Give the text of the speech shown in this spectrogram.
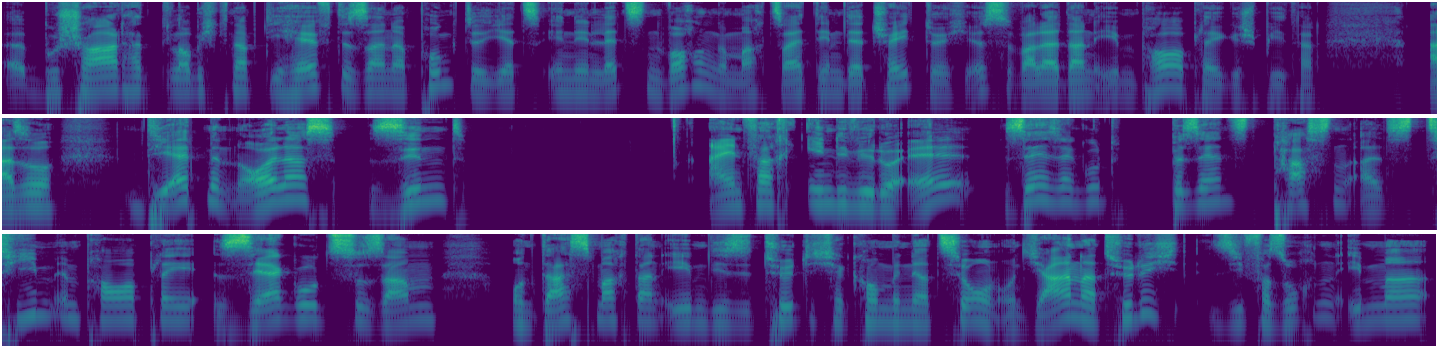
Äh, Bouchard hat, glaube ich, knapp die Hälfte seiner Punkte jetzt in den letzten Wochen gemacht, seitdem der Trade durch ist, weil er dann eben Powerplay gespielt hat. Also die Edmonton Oilers sind einfach individuell sehr, sehr gut besetzt, passen als Team im Powerplay sehr gut zusammen und das macht dann eben diese tödliche Kombination. Und ja, natürlich, sie versuchen immer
